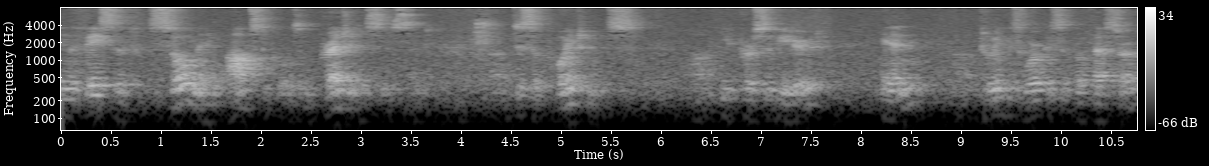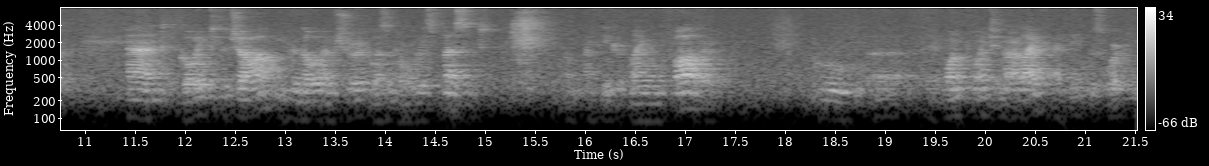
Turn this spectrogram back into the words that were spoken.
in the face of so many obstacles and prejudices and uh, disappointments, uh, he persevered in uh, doing his work as a professor and going to the job, even though I'm sure it wasn't always pleasant. Um, I think of my own father, who uh, at one point in our life, I think, was working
